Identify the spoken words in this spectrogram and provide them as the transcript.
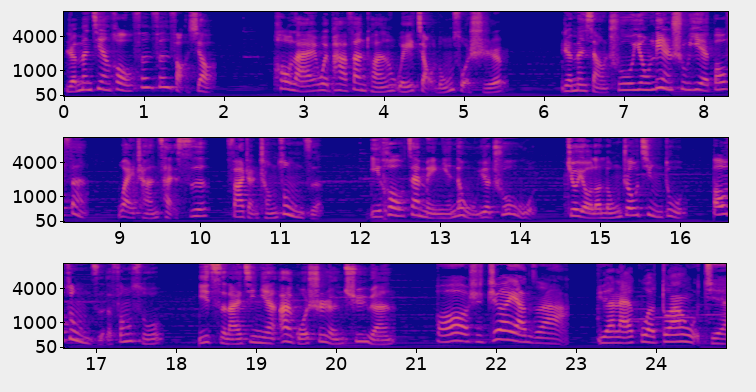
人们见后纷纷仿效。后来为怕饭团为蛟龙所食，人们想出用炼树叶包饭，外缠彩丝。发展成粽子，以后在每年的五月初五，就有了龙舟竞渡、包粽子的风俗，以此来纪念爱国诗人屈原。哦，是这样子啊！原来过端午节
